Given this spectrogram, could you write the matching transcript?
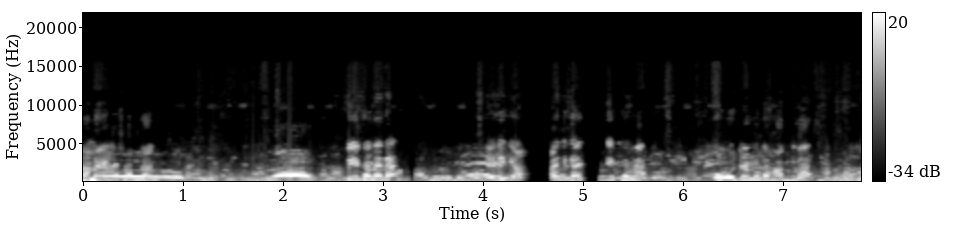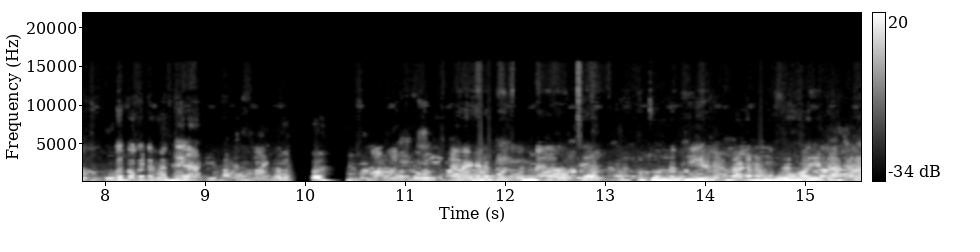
মামা এটা সাবধান। তুই এখানে দেখ। এদিকে এদিকে দেখে হাত। ও ওইটার মধ্যে হাত ওই পকেটে হাত দিয়ে রাখ। আর এখানে প্রচুর মেলা হচ্ছে। প্রচণ্ড ভিড়। বাগানের মধ্যে হয় এটা একটা।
